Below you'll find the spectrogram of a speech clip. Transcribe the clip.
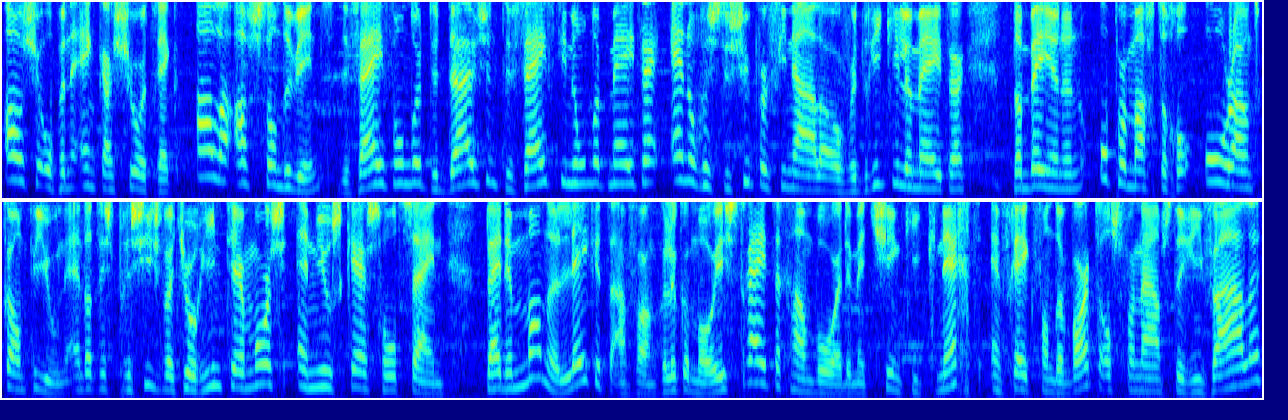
Als je op een NK Shorttrack alle afstanden wint, de 500, de 1000, de 1500 meter en nog eens de superfinale over 3 kilometer, dan ben je een oppermachtige allround kampioen. En dat is precies wat Jorien Termors en Niels Kerstholt zijn. Bij de mannen leek het aanvankelijk een mooie strijd te gaan worden met Shinky Knecht en Freek van der Wart als voornaamste rivalen.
